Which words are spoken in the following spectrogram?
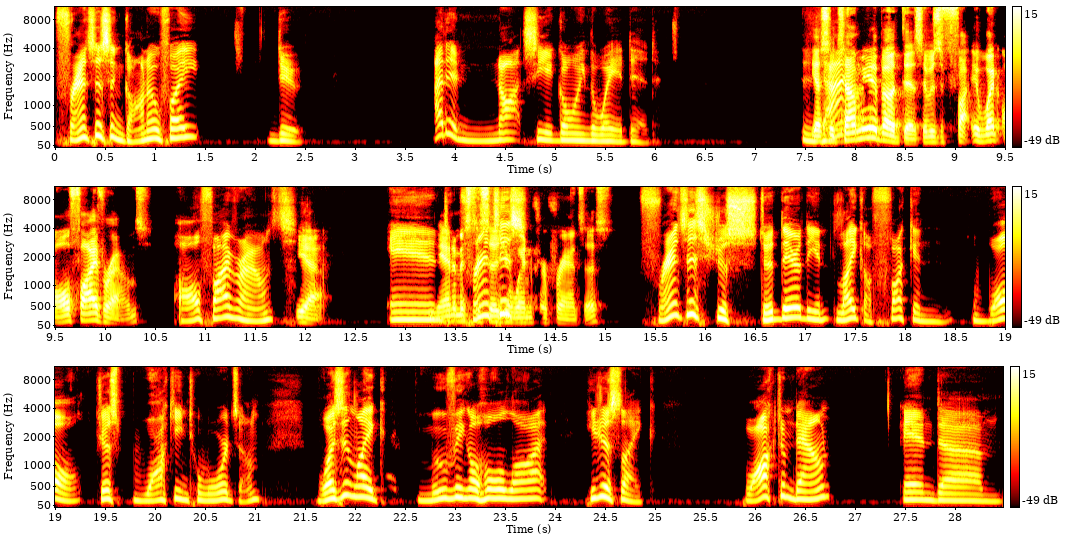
Francis and Gano fight, dude. I did not see it going the way it did. Yeah, so tell me about this. It was fi- it went all five rounds. all five rounds, Yeah, and unanimous Francis, decision win for Francis. Francis just stood there the like a fucking wall, just walking towards him. Wasn't like moving a whole lot. He just like walked him down. And um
